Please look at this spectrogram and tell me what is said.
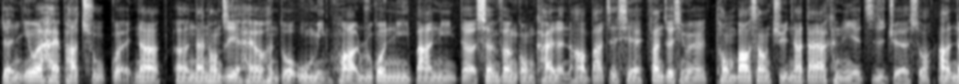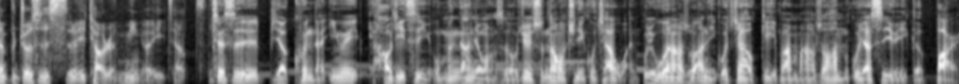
人因为害怕出轨，那呃男同志也还有很多污名化。如果你把你的身份公开了，然后把这些犯罪行为通报上去，那大家可能也只是觉得说啊，那不就是死了一条人命而已这样子。这是比较困难，因为好几次我们刚交往的时候，我就会说，那我去你国家玩，我就问他说啊，你国家有 gay bar 吗？他说他们国家是有一个 bar。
